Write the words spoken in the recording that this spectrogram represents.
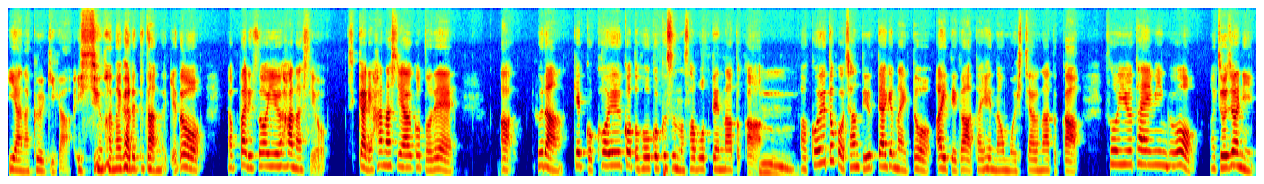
嫌な空気が一瞬は流れてたんだけどやっぱりそういう話をしっかり話し合うことであ普段結構こういうこと報告するのサボってんなとか、うん。あこういうとこをちゃんと言ってあげないと相手が大変な思いしちゃうなとかそういうタイミングをまあ徐々に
